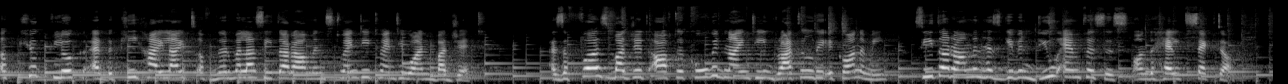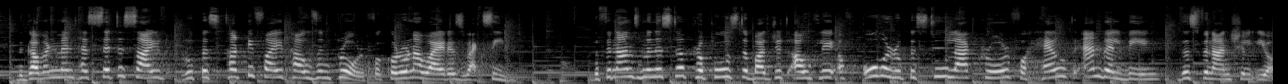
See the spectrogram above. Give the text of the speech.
a quick look at the key highlights of Nirmala Sitharaman's 2021 budget. As the first budget after COVID-19 rattled the economy, Sitharaman has given due emphasis on the health sector. The government has set aside rupees 35,000 crore for coronavirus vaccine. The finance minister proposed a budget outlay of over rupees 2 lakh crore for health and well-being this financial year,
